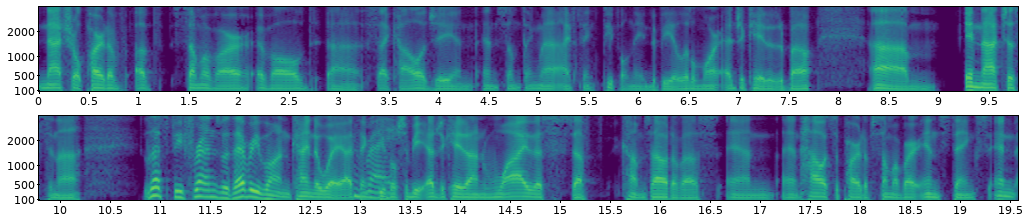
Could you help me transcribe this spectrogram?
natural part of of some of our evolved uh, psychology, and and something that I think people need to be a little more educated about, um, and not just in a let's be friends with everyone kind of way. I think Right. people should be educated on why this stuff comes out of us and and how it's a part of some of our instincts. And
